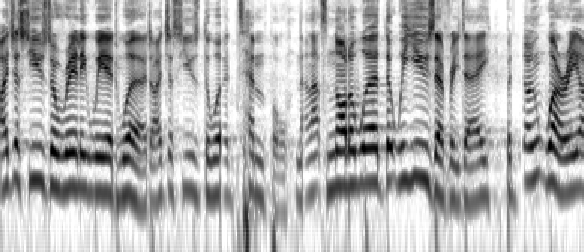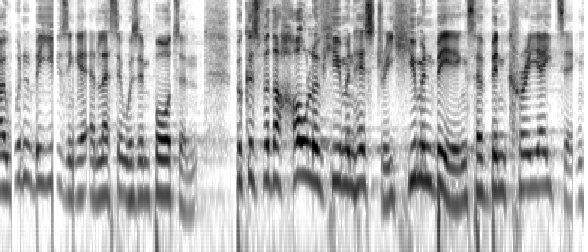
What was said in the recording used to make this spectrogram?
I just used a really weird word. I just used the word temple. Now, that's not a word that we use every day, but don't worry, I wouldn't be using it unless it was important. Because for the whole of human history, human beings have been creating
